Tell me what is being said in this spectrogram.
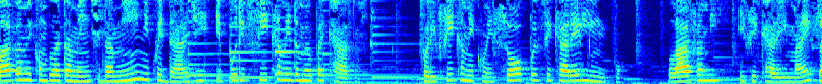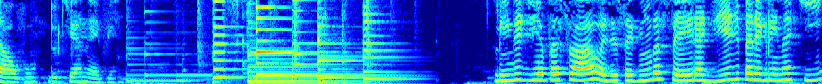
Lava-me completamente da minha iniquidade e purifica-me do meu pecado. Purifica-me com esopo e ficarei limpo. Lava-me e ficarei mais alvo do que a neve. Lindo dia, pessoal! Hoje é segunda-feira, dia de peregrina aqui,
